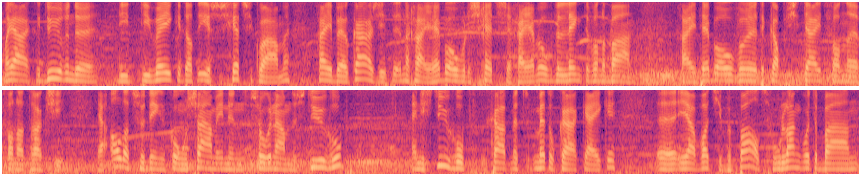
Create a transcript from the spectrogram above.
Maar ja, gedurende die, die weken dat de eerste schetsen kwamen, ga je bij elkaar zitten en dan ga je hebben over de schetsen. Ga je hebben over de lengte van de baan. Ga je het hebben over de capaciteit van, eh, van de attractie. Ja, al dat soort dingen komen samen in een zogenaamde stuurgroep. En die stuurgroep gaat met, met elkaar kijken eh, ja, wat je bepaalt. Hoe lang wordt de baan?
